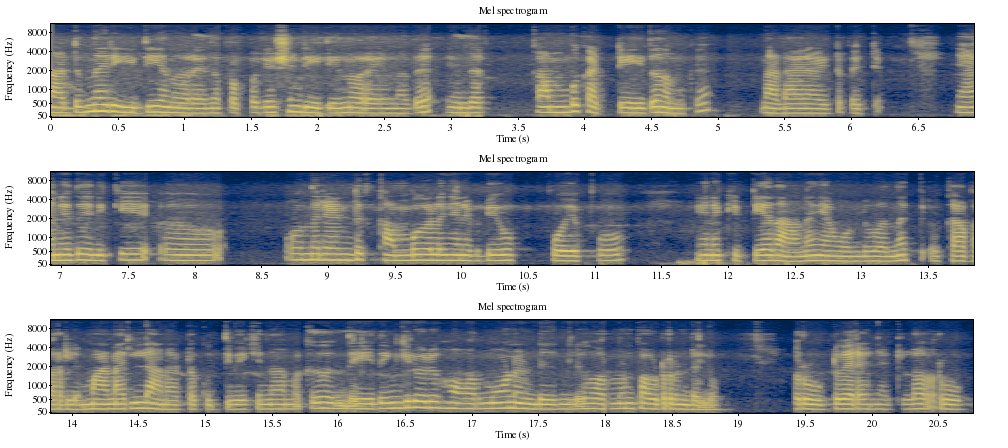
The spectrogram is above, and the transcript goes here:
നടുന്ന രീതി എന്ന് പറയുന്ന പ്രൊപ്പഗേഷൻ രീതി എന്ന് പറയുന്നത് ഇതിന്റെ കമ്പ് കട്ട് ചെയ്ത് നമുക്ക് നടാനായിട്ട് പറ്റും. ഞാനിത് എനിക്ക് ഒന്ന് രണ്ട് കമ്പുകൾ ഞാൻ എവിടെയോ പോയപ്പോൾ ഇങ്ങനെ കിട്ടിയതാണ്. ഞാൻ കൊണ്ടുവന്ന കവറിൽ മണലിലാണ് കേട്ടോ കുത്തി വയ്ക്കുന്നത് നമുക്ക് ഏതെങ്കിലും ഒരു ഹോർമോൺ ഉണ്ടെങ്കിൽ ഹോർമോൺ പൗഡർ ഉണ്ടല്ലോ. റൂട്ട് വരാനായിട്ടുള്ള റൂട്ട്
